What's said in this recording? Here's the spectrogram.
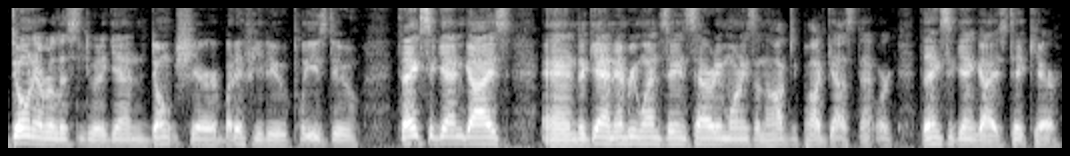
don't ever listen to it again. Don't share it. But if you do, please do. Thanks again, guys. And again, every Wednesday and Saturday mornings on the Hockey Podcast Network. Thanks again, guys. Take care.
